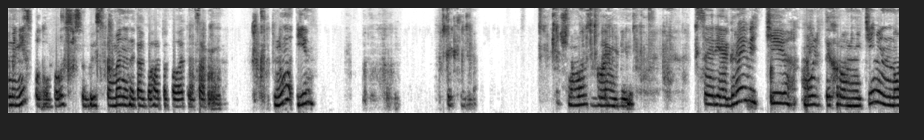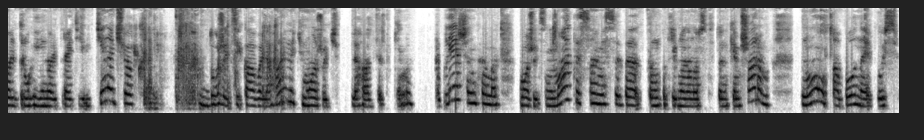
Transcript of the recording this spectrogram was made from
мені сподобалась особисто. У мене не так багато палеток забрали. Ну і. Почнемо з Glambi. Серія Gravity, мультихромні тіні, 0,2 і 0,3 відтіночок. Дуже цікаво лягають, можуть лягати такими плешинками, можуть знімати самі себе, тому потрібно наносити тонким шаром, ну або на якусь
